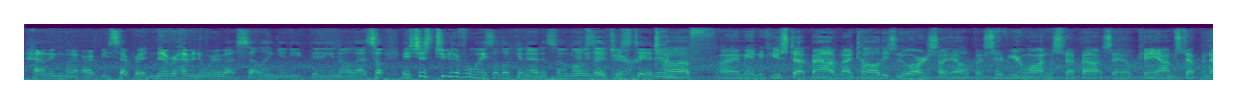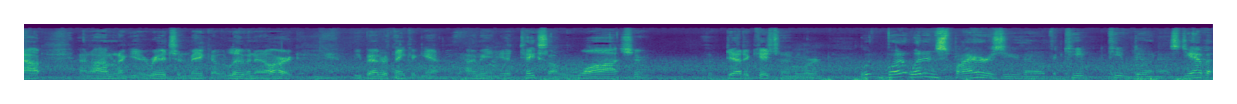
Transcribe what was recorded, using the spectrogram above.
having my art be separate never having to worry about selling anything and all that so it's just two different ways of looking at it so i'm always It's a very interested in tough. I mean, if you step out, and I tell all these new artists I help, I say, if you're wanting to step out and say, okay, I'm stepping out and I'm going to get rich and make a living at art, you better think again. I mean, it takes a lot Sure. of dedication and work. What, what what inspires you though to keep keep doing this? Do you have a,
